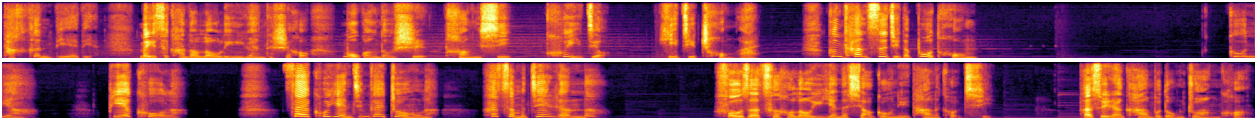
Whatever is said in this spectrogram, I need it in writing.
他恨爹爹。每次看到楼凌渊的时候，目光都是疼惜、愧疚，以及宠爱，更看自己的不同。姑娘，别哭了。再哭，眼睛该肿了，还怎么见人呢？负责伺候楼雨嫣的小宫女叹了口气，她虽然看不懂状况，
